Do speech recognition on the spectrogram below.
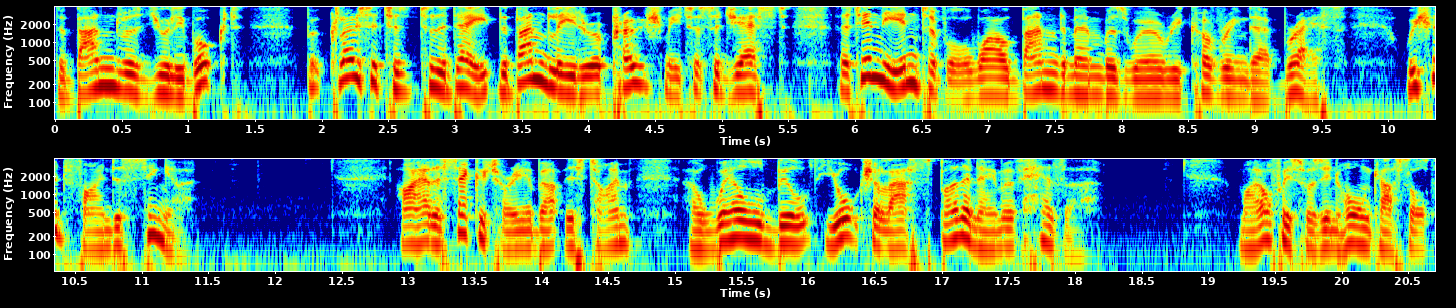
The band was duly booked, but closer to, to the date, the band leader approached me to suggest that in the interval while band members were recovering their breath, we should find a singer. I had a secretary about this time, a well built Yorkshire lass by the name of Heather. My office was in Horncastle,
